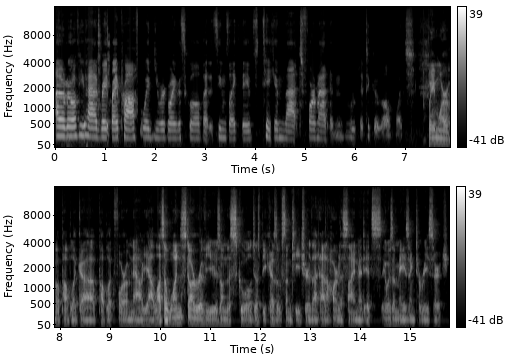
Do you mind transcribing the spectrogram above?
i don't know if you had Rate My Prof when you were going to school but it seems like they've taken that format and moved it to Google, which way more of a public uh, public forum now. Yeah, lots of one star reviews on the school just because of some teacher that had a hard assignment. It's it was amazing to research.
